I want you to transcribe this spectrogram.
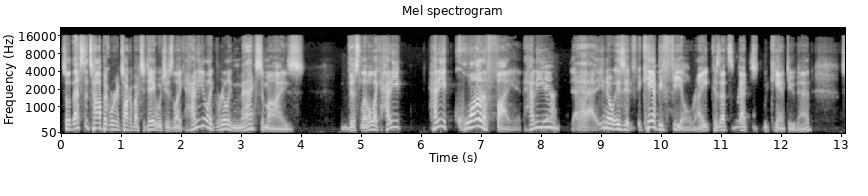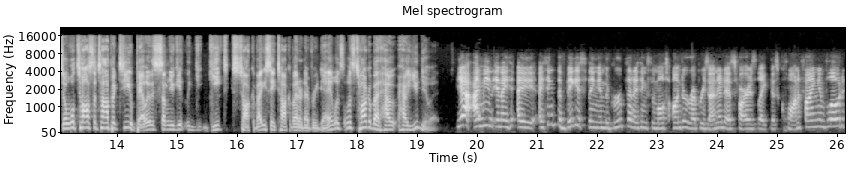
So that's the topic we're going to talk about today, which is like, how do you like really maximize this level? Like, how do you how do you quantify it? How do you yeah. Uh, you know? Is it it can't be feel right? Because that's right. that's we can't do that. So we'll toss the topic to you, Bailey. This is something you get geeked to talk about. You say talk about it every day. Let's let's talk about how how you do it. Yeah, I mean, and I, I I think the biggest thing in the group that I think is the most underrepresented as far as like this quantifying of load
